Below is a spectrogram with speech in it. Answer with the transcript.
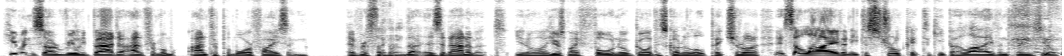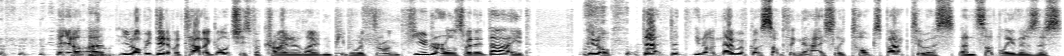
humans are really bad at anthropomorphizing everything mm-hmm. that is inanimate. You know, here's my phone. Oh God, it's got a little picture on it. It's alive. I need to stroke it to keep it alive and things. You know, you know, um, you know. We did it with Tamagotchis for crying out loud, and people were throwing funerals when it died. You know that, but you know now we've got something that actually talks back to us, and suddenly there's this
